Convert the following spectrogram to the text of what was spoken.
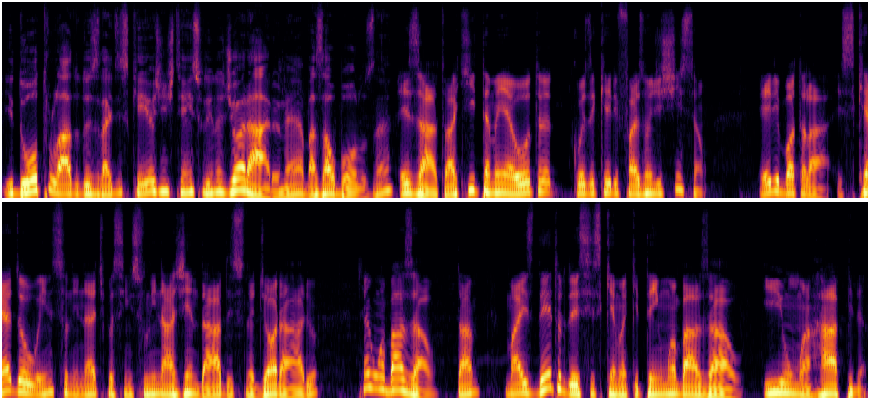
E do outro lado do slide scale, a gente tem a insulina de horário, né? A basal bolos, né? Exato. Aqui também é outra coisa que ele faz uma distinção. Ele bota lá schedule insulin, né? Tipo assim, insulina agendada, insulina de horário, que é uma basal, tá? Mas dentro desse esquema que tem uma basal e uma rápida,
